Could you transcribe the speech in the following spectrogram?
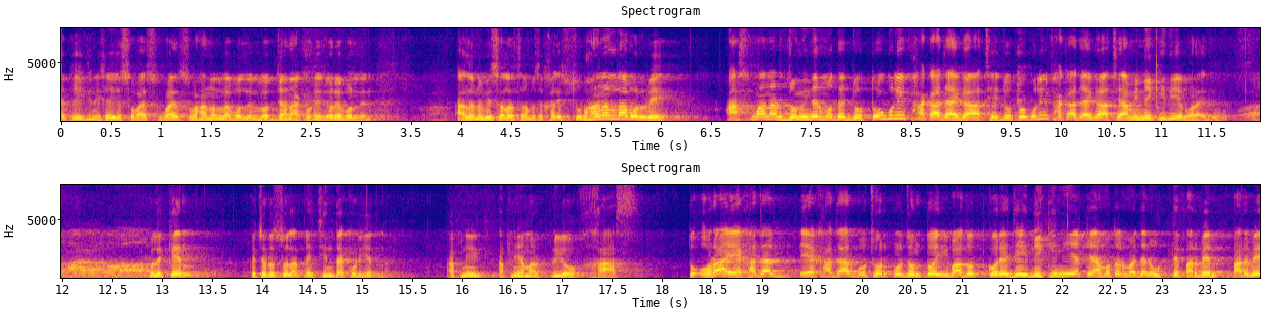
নাকি এই জিনিস? এই যে সবাই সবাই সুবহান আল্লাহ বললেন, লজ্জা না করে জোরে বললেন। আল্লাহ নবী সাল্লাহ সাল্লাম বলছে খালি সুবহান আল্লাহ বলবে। আসমান আর জমিনের মধ্যে যতগুলি ফাঁকা জায়গা আছে, যতগুলি ফাঁকা জায়গা আছে, আমি নেকি দিয়ে ভরাই দেবো। বলে কেন? কেছে রসুল আপনি চিন্তা করিয়েন না। আপনি আপনি আমার প্রিয়, খাস। তো ওরা এক হাজার এক হাজার বছর পর্যন্ত ইবাদত করে যেই নেকি নিয়ে কেয়ামতের ময়দানে উঠতে পারবেন, পারবে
